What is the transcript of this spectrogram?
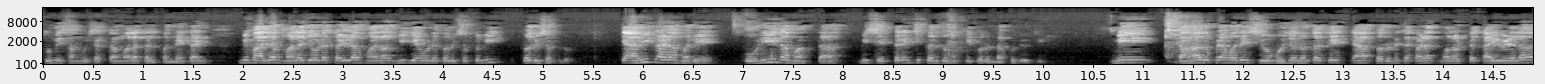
तुम्ही सांगू शकता. मला कल्पना नाही. कारण मी माझ्या मला जेवढं कळलं मला मी जेवढं करू शकतो मी करू शकलो. त्याही काळामध्ये कोणीही न मागता मी शेतकऱ्यांची कर्जमुक्ती करून दाखवली होती. मी दहा रुपयामध्ये शिवभोजन होतं ते त्या करोनाच्या काळात मला वाटतं काही वेळेला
